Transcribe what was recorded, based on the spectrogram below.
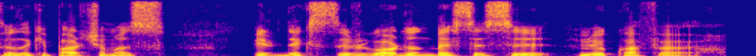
Sıradaki parçamız bir Dexter Gordon bestesi Le Coiffeur.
